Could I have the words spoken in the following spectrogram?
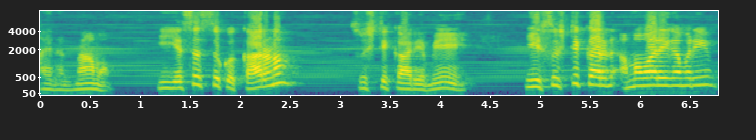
ఆయన నామం. ఈ యశస్సుకు కారణం సృష్టి కార్యమే ఈ సృష్టి కార్యం అమ్మవారిగా మరి?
